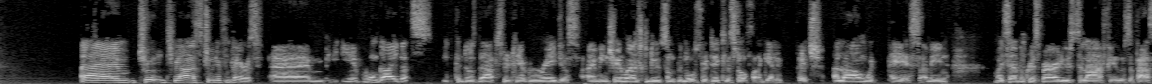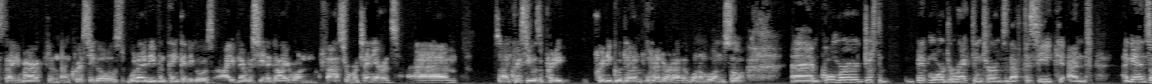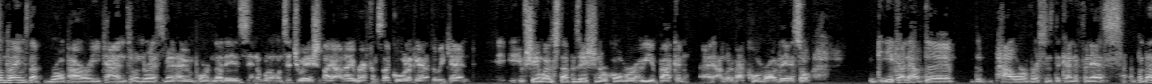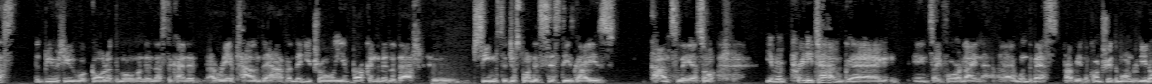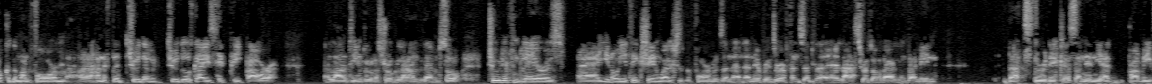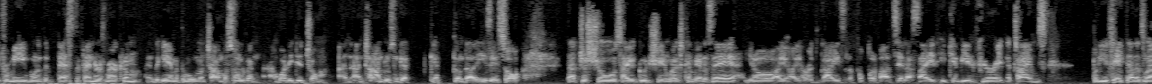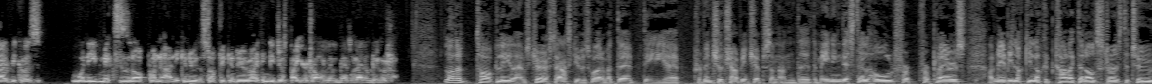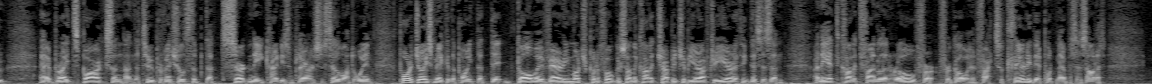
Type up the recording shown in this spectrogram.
Um, to, to be honest, two different players. Um, you have one guy that's can does the absolutely outrageous. I mean, Shane Walsh can do some of the most ridiculous stuff on a Gaelic pitch, along with pace. I mean, myself and Chris Barrett used to laugh. He was a fast guy, he marked, and, Chris he goes, without even thinking, he goes, I've never seen a guy run faster over ten yards. Um, so and Chris, he was a pretty pretty good um, defender at one on one. So, um, Comer just a bit more direct in terms of that physique and again, sometimes that raw power you can't underestimate how important that is in a one-on-one situation. I, and I referenced that goal again at the weekend. If Shane Walsh that position or Comer, who you backing? I'm going to back Comer all day. So you kind of have the the power versus the kind of finesse, but that's the beauty of what goal at the moment, and that's the kind of array of talent they have. And then you throw Ian Burke in the middle of that, who seems to just want to assist these guys constantly. So you have a pretty damn uh, inside forward line, uh, one of the best probably in the country at the moment. If you look at them on form, uh, and if the two of them, two of those guys hit peak power, a lot of teams are going to struggle to handle them. So two different players. Uh, you know, you take Shane Walsh's performance and, and, and everyone's reference at uh, last year's All Ireland. I mean, that's the ridiculous. And then you had probably for me one of the best defenders marking him in the game at the moment, Tom O'Sullivan, and what he did to him. And, and Tom doesn't get get done that easy. So that just shows how good Shane Walsh can be on his day. You know, I, I heard the guys in the football pod say last night he can be infuriating at times, but you take that as well because when he mixes it up and, and he can do the stuff he can do, I think you just bite your tongue a little bit and let him do it a lot of talk, Lee, and I was curious to ask you as well about the the uh, provincial championships and, and the, the meaning they still hold for, for players. And maybe look, you look at Connacht and Ulster as the two uh, bright sparks and, and the two provincials that, that certainly counties and players still want to win. Pádraic Joyce making the point that Galway very much put a focus on the Connacht championship year after year. I think this is an, an eighth Connacht final in a row for, for Galway, in fact, so clearly they put an emphasis on it.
